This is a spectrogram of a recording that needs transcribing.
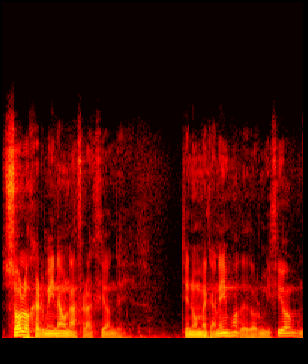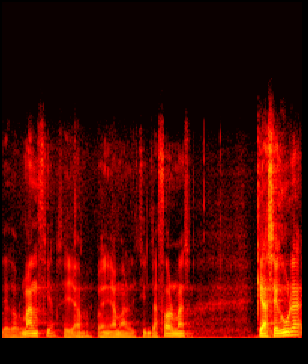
solo germina una fracción de ellas. Tiene un mecanismo de dormición, de dormancia, se llama, pueden llamar de distintas formas, que asegura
